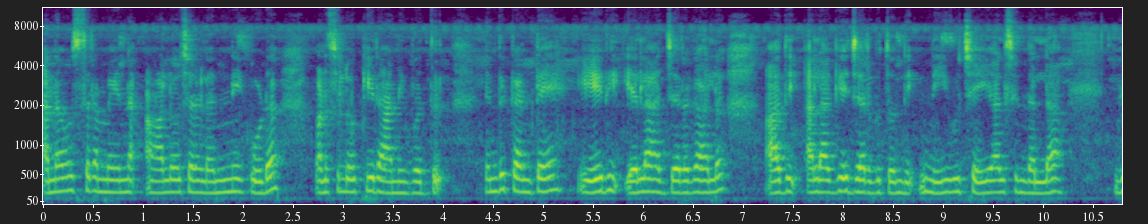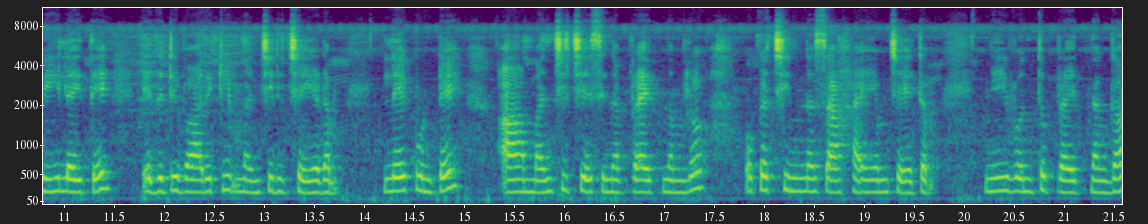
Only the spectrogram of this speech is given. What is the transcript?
అనవసరమైన ఆలోచనలన్నీ కూడా మనసులోకి రానివ్వద్దు. ఎందుకంటే ఏది ఎలా జరగాలో అది అలాగే జరుగుతుంది. నీవు చేయాల్సిందల్లా వీలైతే ఎదుటి వారికి మంచిది చేయడం. లేకుంటే ఆ మంచి చేసిన ప్రయత్నంలో ఒక చిన్న సహాయం చేయటం. నీ వంతు ప్రయత్నంగా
